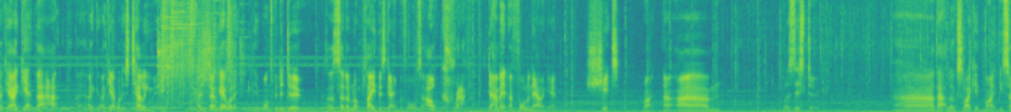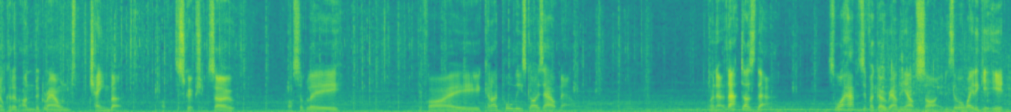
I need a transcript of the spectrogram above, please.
Okay, I get that. I, I, I get what it's telling me. I just don't get what it, it wants me to do. Because as I said, I've not played this game before. So, oh, crap. Damn it, I've fallen down again. Shit. Right, now, um... What does this do? Ah, that looks like it might be some kind of underground chamber of description. So, possibly... If I... Can I pull these guys out now? Well, no, that does that. So what happens if I go around the outside? Is there a way to get in?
